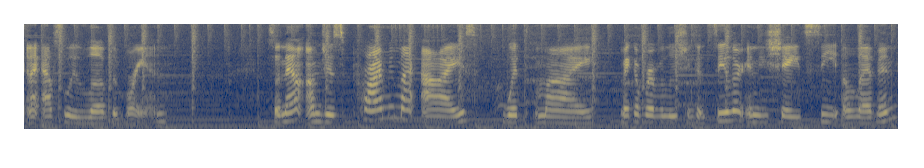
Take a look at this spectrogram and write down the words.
and I absolutely love the brand. So now I'm just priming my eyes with my Makeup Revolution concealer in the shade C11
